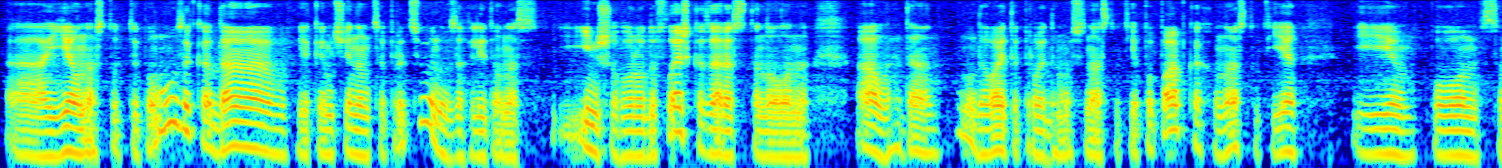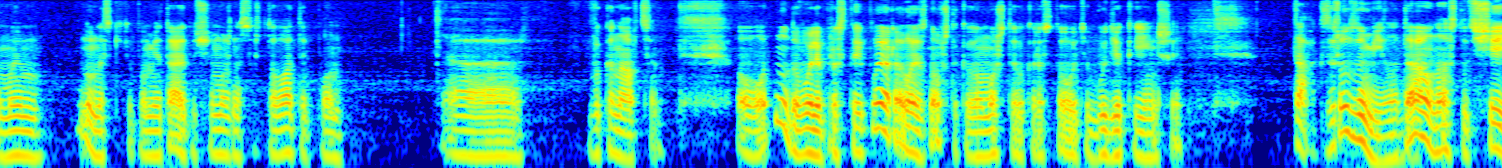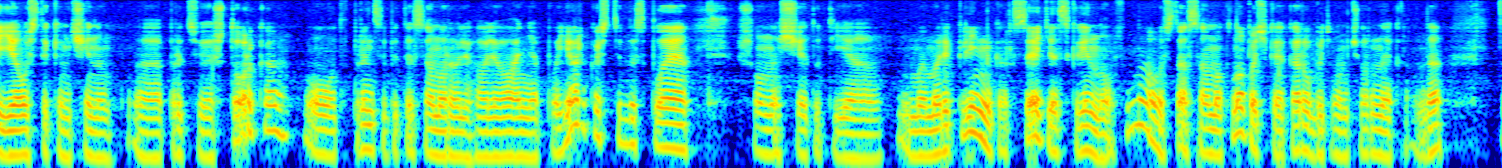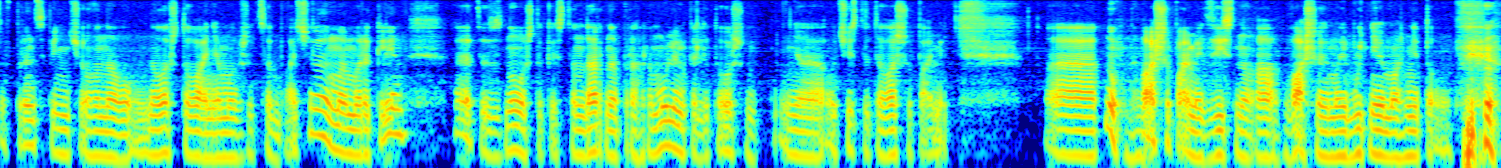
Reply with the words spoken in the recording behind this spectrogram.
Е, Є у нас тут типу музика, да, яким чином це працює. Ну, взагалі-то у нас іншого роду флешка зараз встановлена. Але да, ну, давайте пройдемось. У нас тут є по папках, у нас тут є і по самим, ну наскільки пам'ятаю, тут ще можна сортувати по е, виконавцям. От. Ну, доволі простий плеєр, але знову ж таки ви можете використовувати будь-який інший. Так, зрозуміло. Да, у нас тут ще є ось таким чином е, працює шторка. От, в принципі, те саме регулювання по яркості дисплея. Що у нас ще тут є? Memory Clean, Car Setting, Screen Off. Ну, а ось та сама кнопочка, яка робить вам чорний екран. Да? В принципі, нічого нового. Налаштування ми вже це бачили. Memory Clean. е, Це знову ж таки стандартна програмулінка для того, щоб е, очистити вашу пам'ять. Е, ну, не вашу пам'ять, звісно, а вашої майбутньої магнітоли.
